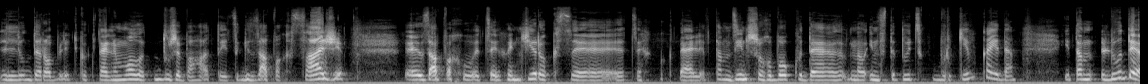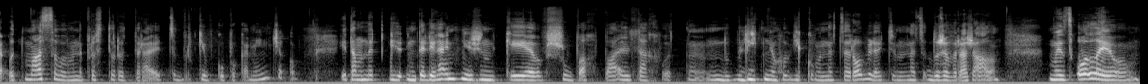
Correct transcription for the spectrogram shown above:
Люди роблять коктейлі Молот дуже багато. І такий запах сажі, е, запаху цих ганчірок з е, цих коктейлів. Там з іншого боку, де ну, інститутська бруківка йде. І там люди от масово вони просто розбирають цю бруківку по камінчику. І там вони такі інтелігентні жінки в шубах, пальтах, от, ну, літнього віку вони це роблять. І мене це дуже вражало. Ми з Олею,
